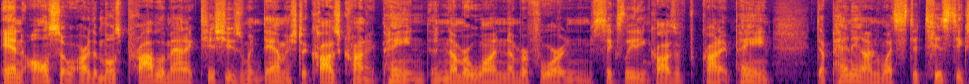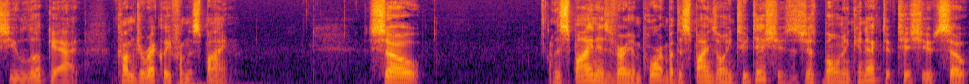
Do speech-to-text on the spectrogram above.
and also are the most problematic tissues when damaged to cause chronic pain. The number one, number four, and six leading cause of chronic pain, depending on what statistics you look at, come directly from the spine. So the spine is very important, but the spine's only two tissues. It's just bone and connective tissue. So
